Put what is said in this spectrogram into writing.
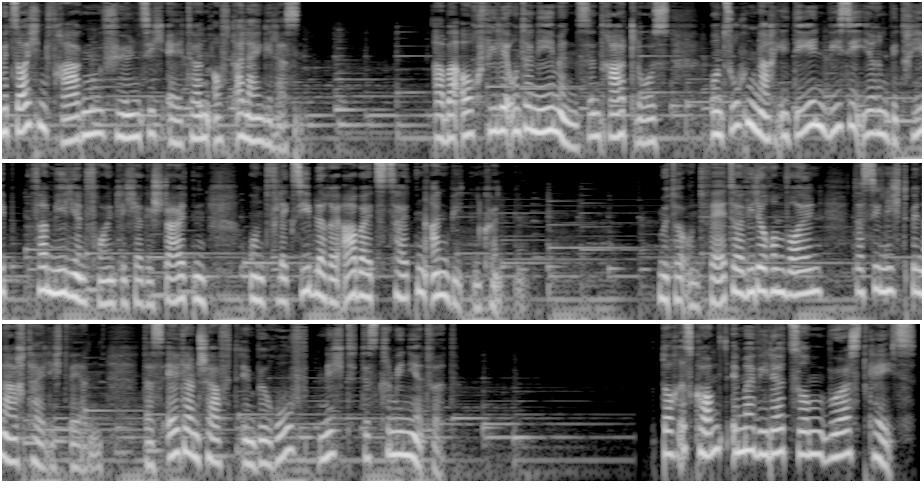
Mit solchen Fragen fühlen sich Eltern oft alleingelassen. Aber auch viele Unternehmen sind ratlos und suchen nach Ideen, wie sie ihren Betrieb familienfreundlicher gestalten und flexiblere Arbeitszeiten anbieten könnten. Mütter und Väter wiederum wollen, dass sie nicht benachteiligt werden, dass Elternschaft im Beruf nicht diskriminiert wird. Doch es kommt immer wieder zum Worst Case.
